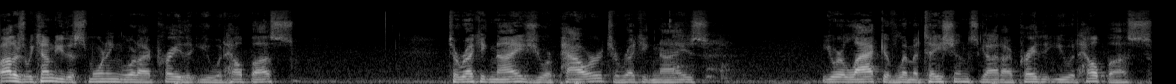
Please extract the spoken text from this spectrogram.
Father, as we come to you this morning, Lord, I pray that you would help us to recognize your power, to recognize your lack of limitations. God, I pray that you would help us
